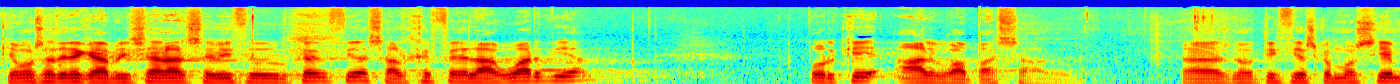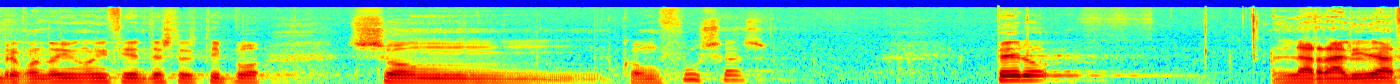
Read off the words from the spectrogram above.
que vamos a tener que avisar al servicio de urgencias, al jefe de la guardia, porque algo ha pasado. Las noticias, como siempre, cuando hay un incidente de este tipo, son confusas, pero la realidad,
